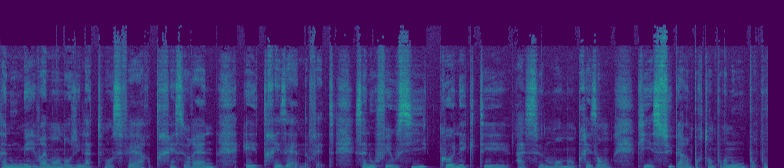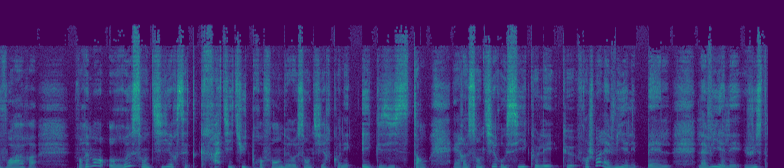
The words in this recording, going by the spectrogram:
Ça nous met vraiment dans une atmosphère très sereine et très zen, en fait. Ça nous fait aussi connecter à ce moment présent qui est super important pour nous pour pouvoir vraiment ressentir cette gratitude profonde et ressentir qu'on est existant et ressentir aussi que les que franchement la vie elle est belle. La vie elle est juste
